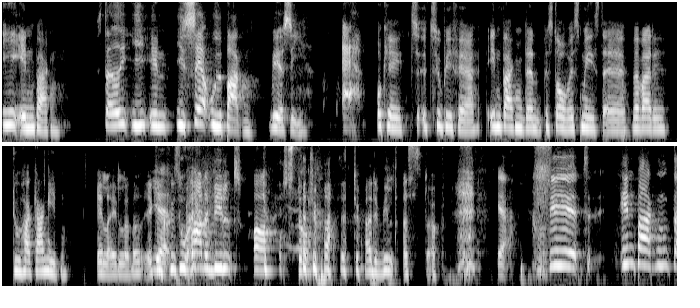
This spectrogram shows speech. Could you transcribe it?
I indbakken. stadig i en især udbakken, vil jeg sige. Okay, to, to be fair. Indbakken, den består vist mest af, hvad var det? Du har gang i den. Eller et eller andet. Jeg kan Ja, ikke huske, du har det vildt, og stop. du, har, du har det vildt at stoppe. Ja. Det, indbakken, der,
